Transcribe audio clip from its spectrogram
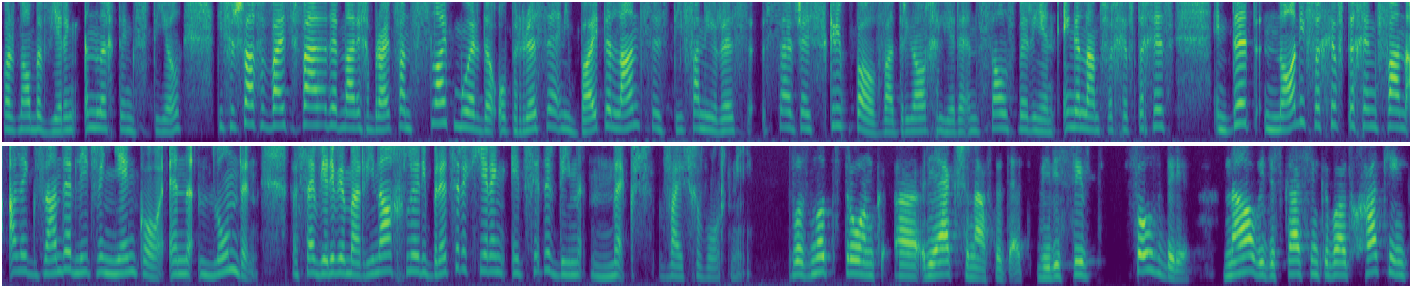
waar dit na bewering inligting steel. Die verslag verwys verder na die gebruik van sluipmoorde op Russe in die buiteland soos die van die Rus Sergei Skripal wat 3 jaar gelede in Salisbury in Engeland vergiftig is en dit na die vergiftiging van Alexander Litvinenko in Londen. Nou sy weduwee Marina glo die Britse regering het sedertdien niks wys geword nie. Was not strong uh, reaction after that. We received Salisbury. Now we're discussing about hacking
